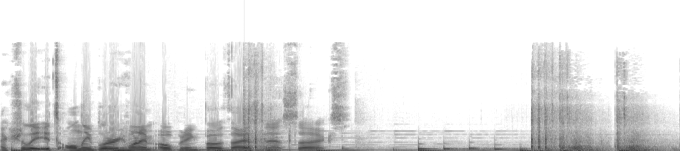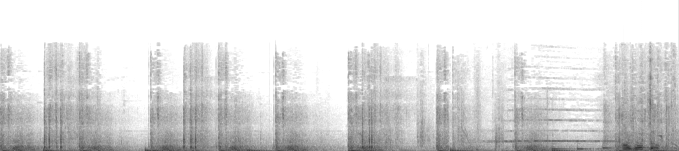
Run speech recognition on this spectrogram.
Actually, it's only blurry when I'm opening both eyes, and that sucks. Oh, what the?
